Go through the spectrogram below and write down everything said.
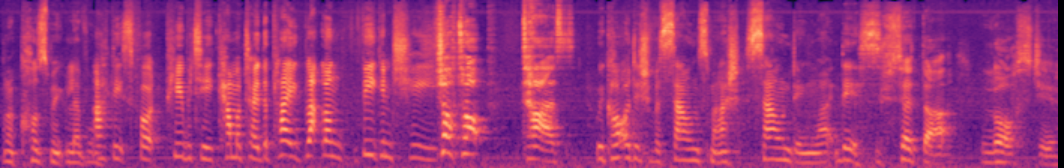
on a cosmic level. Athlete's foot. Puberty. Camel toe. The plague. Black lung. Vegan cheese. Shut up, Taz. We can't audition for Sound Smash sounding like this. You said that last year.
